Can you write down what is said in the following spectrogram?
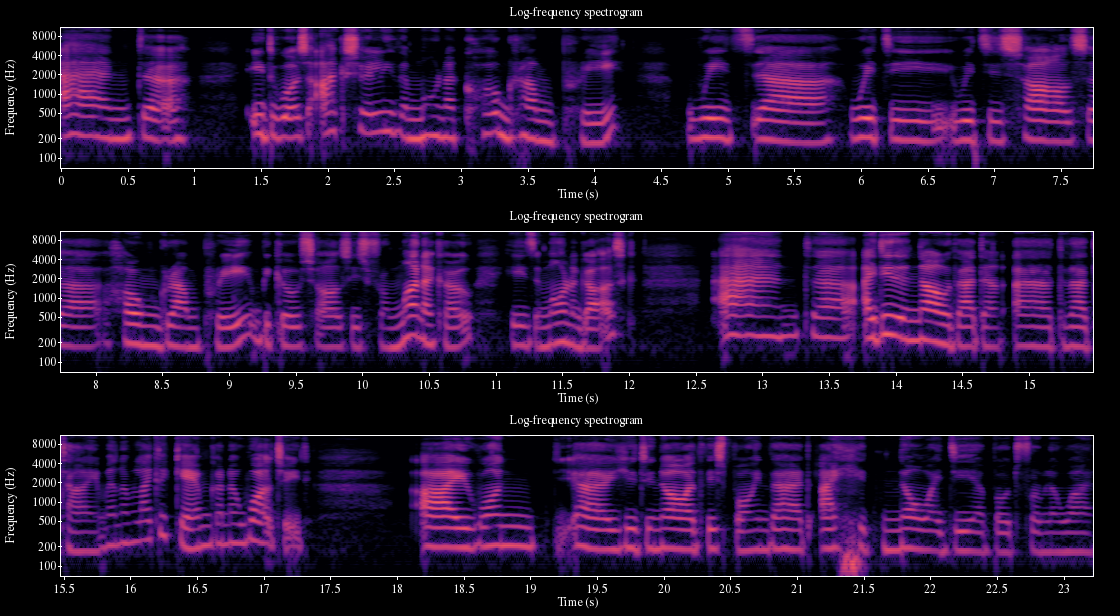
and uh, it was actually the Monaco Grand Prix with uh, with the Charles uh, home Grand Prix because Charles is from Monaco. He's a Monegasque, and uh, I didn't know that uh, at that time. And I'm like, okay, I'm gonna watch it. I want uh, you to know at this point that I had no idea about Formula One.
